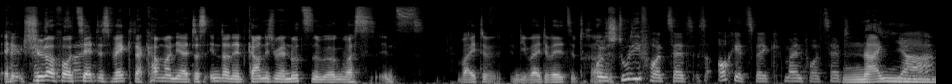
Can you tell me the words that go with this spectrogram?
Äh, Schüler-VZ ist weg, da kann man ja das Internet gar nicht mehr nutzen, um irgendwas ins weite, in die weite Welt zu tragen. Und StudiVZ ist auch jetzt weg, mein VZ. Nein. Ja.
